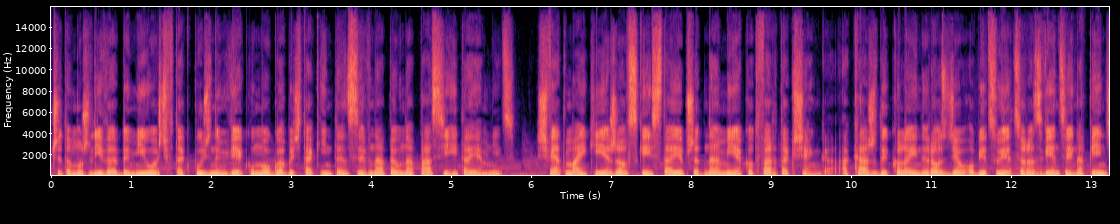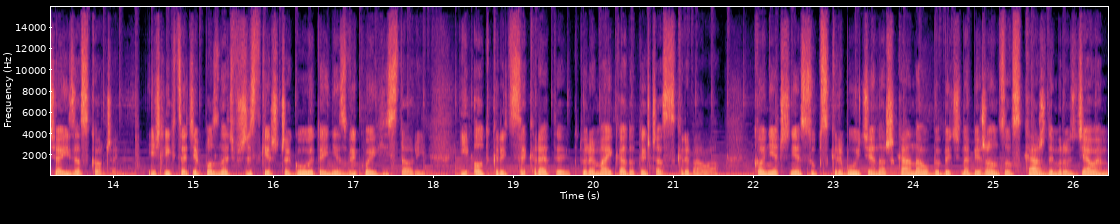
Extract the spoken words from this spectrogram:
Czy to możliwe, by miłość w tak późnym wieku mogła być tak intensywna, pełna pasji i tajemnic? Świat Majki Jeżowskiej staje przed nami jak otwarta księga, a każdy kolejny rozdział obiecuje coraz więcej napięcia i zaskoczeń. Jeśli chcecie poznać wszystkie szczegóły tej niezwykłej historii i odkryć sekrety, które Majka dotychczas skrywała, koniecznie subskrybujcie nasz kanał, by być na bieżąco z każdym rozdziałem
